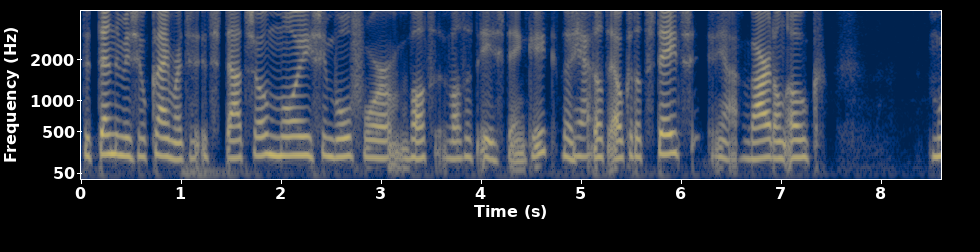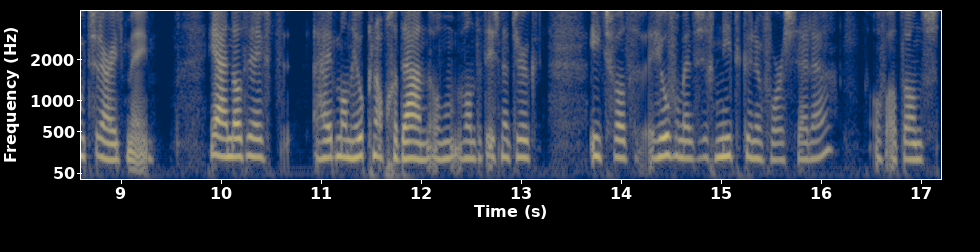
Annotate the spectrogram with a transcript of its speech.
de tandem is heel klein, maar het, het staat zo'n mooi symbool voor wat, wat het is, denk ik. Dat, Ja. dat elke dat steeds, ja, waar dan ook, moet ze daar iets mee. Ja, en dat heeft Heidman heel knap gedaan. Om, want het is natuurlijk iets wat heel veel mensen zich niet kunnen voorstellen. Of althans,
